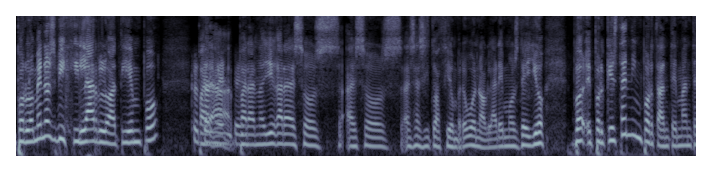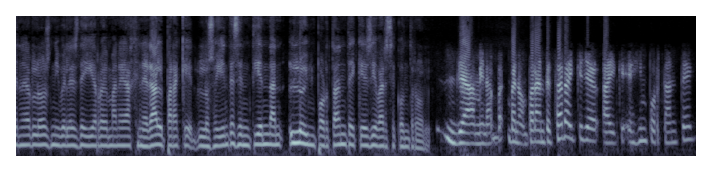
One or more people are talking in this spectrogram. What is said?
por lo menos, vigilarlo a tiempo. Para, para, no llegar a esos, a esos, a esa situación. Pero bueno, hablaremos de ello. ¿Por, qué es tan importante mantener los niveles de hierro de manera general para que los oyentes entiendan lo importante que es llevar ese control? Ya, mira, bueno, para empezar hay que, hay que es importante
